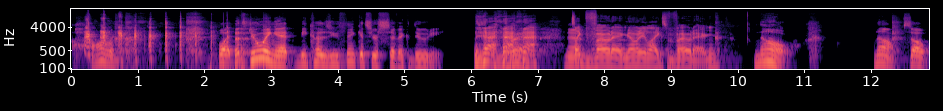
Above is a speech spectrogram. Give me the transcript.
horrible but That's- doing it because you think it's your civic duty Right. It's like voting. Nobody likes voting. No. No. So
